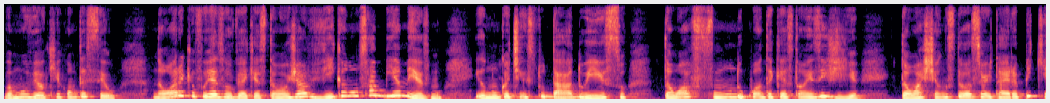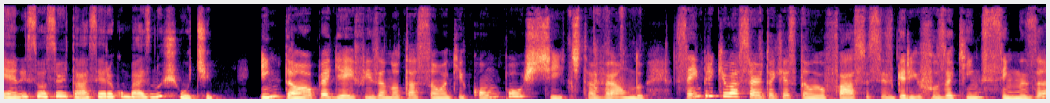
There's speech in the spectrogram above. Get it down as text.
Vamos ver o que aconteceu. Na hora que eu fui resolver a questão, eu já vi que eu não sabia mesmo. Eu nunca tinha estudado isso, tão a fundo quanto a questão exigia. Então a chance de eu acertar era pequena e se eu acertasse era com base no chute. Então eu peguei e fiz a anotação aqui com um post-it, tá vendo? Sempre que eu acerto a questão, eu faço esses grifos aqui em cinza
